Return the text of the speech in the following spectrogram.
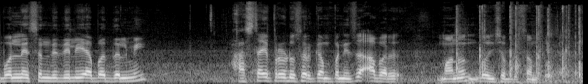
बोलण्याची संधी दिली याबद्दल मी हस्ताई प्रोड्युसर कंपनीचा आभार मानून दोन शब्द संपवतो.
